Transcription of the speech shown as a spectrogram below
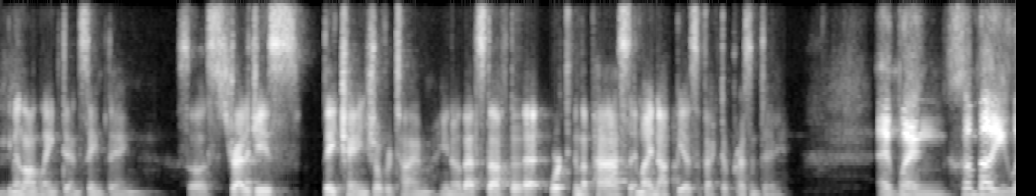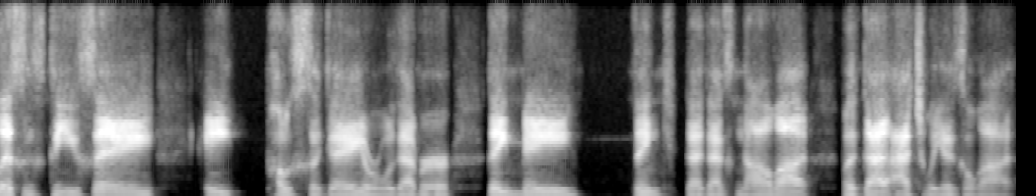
even on LinkedIn, same thing. So strategies they change over time. You know, that stuff that worked in the past, it might not be as effective present day. And when somebody listens to you say eight posts a day or whatever, they may think that that's not a lot, but that actually is a lot.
